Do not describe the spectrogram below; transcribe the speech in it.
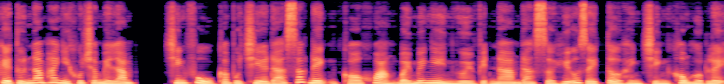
Kể từ năm 2015, chính phủ Campuchia đã xác định có khoảng 70.000 người Việt Nam đang sở hữu giấy tờ hành chính không hợp lệ.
